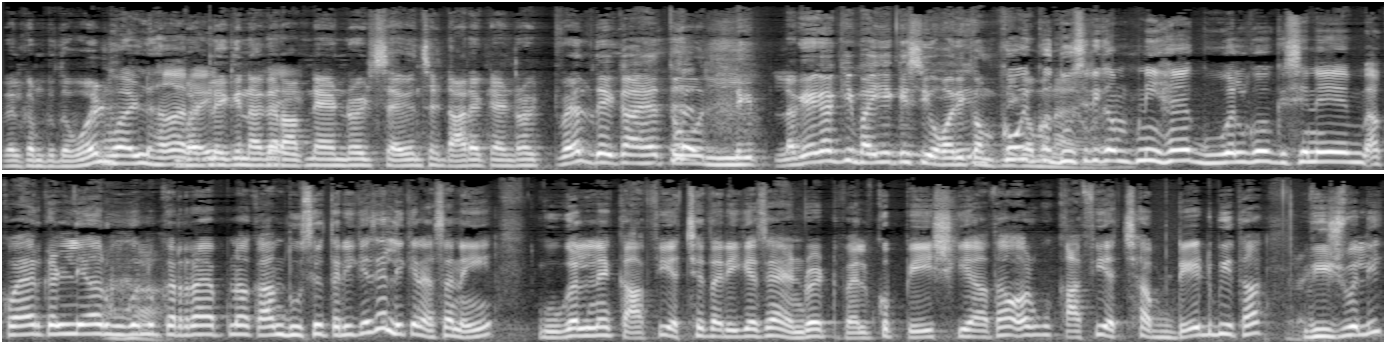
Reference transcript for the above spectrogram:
welcome to the world World, हाँ, right, लेकिन अगर right. आपने एंड्रॉइड सेवन से डायरेक्ट एंड्रॉइड ट्वेल्व देखा है तो लगेगा कि भाई ये किसी और ही कंपनी कोई का दूसरी कंपनी है। गूगल को किसी ने अक्वायर कर लिया और गूगल हाँ। कर रहा है अपना काम दूसरे तरीके से लेकिन ऐसा नहीं। है गूगल ने काफ़ी अच्छे तरीके से एंड्रॉयड 12 को पेश किया था और वो काफ़ी अच्छा अपडेट भी था विजुअली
